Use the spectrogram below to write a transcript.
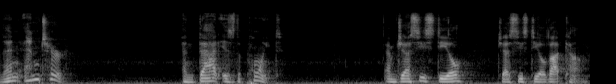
then enter. And that is the point. I'm Jesse Steele, jessesteele.com.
